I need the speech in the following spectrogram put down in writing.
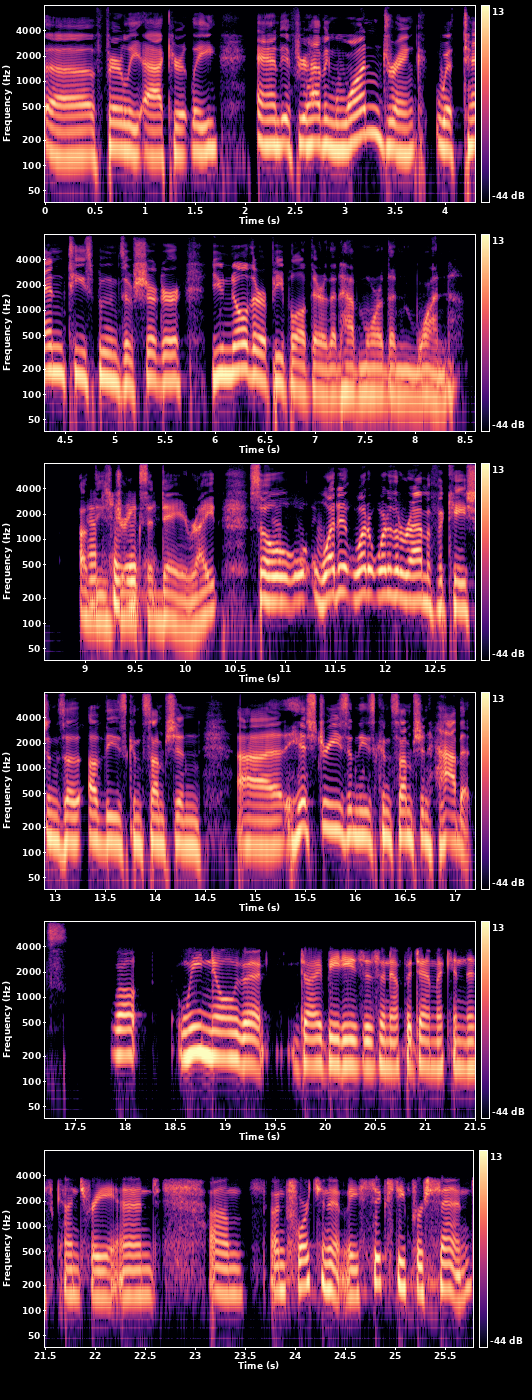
uh, fairly accurately. And if you're having one drink with 10 teaspoons of sugar, you know there are people out there that have more than one of these drinks a day, right? So what what what are the ramifications of, of these consumption uh, histories and these consumption habits? Well, we know that diabetes is an epidemic in this country, and um, unfortunately, 60%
